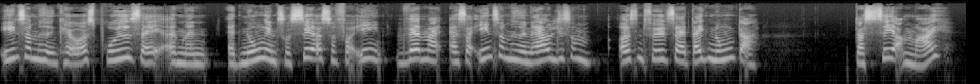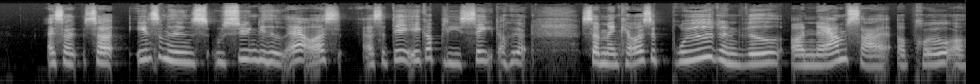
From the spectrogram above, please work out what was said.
ensomheden kan jo også brydes af, at, man, at nogen interesserer sig for en. Hvem er, altså ensomheden er jo ligesom også en følelse af, at der ikke er nogen, der, der ser mig. Altså, så ensomhedens usynlighed er også, altså det er ikke at blive set og hørt. Så man kan også bryde den ved at nærme sig og prøve at,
